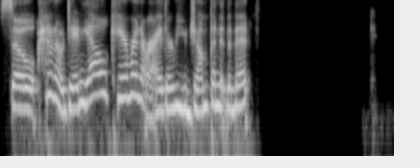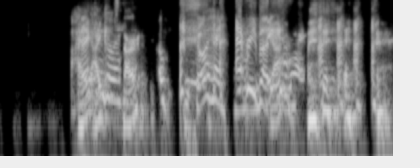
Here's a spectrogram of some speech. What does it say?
So I don't know, Danielle, Cameron, or either of you jump in at the bit? I, I, can, I can start. Oh, go ahead. Everybody. Yeah.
